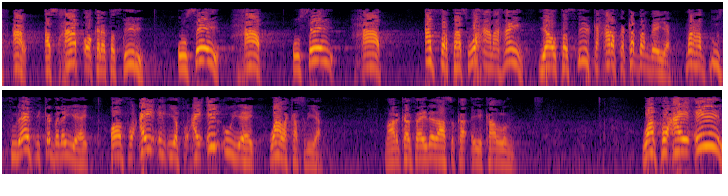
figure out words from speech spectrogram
afcaal asxaab oo kale taskiiri usay xaab usay xaab afartaas waxaan ahayn yaa taskiirka xarafka ka dambeeya mar hadduu hulaasi ka badan yahay oo fucaycil iyo fucaycil uu yahay waa la kasriyaa. Marka faa'iidadaas kaa lumi. Wa fucayciil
